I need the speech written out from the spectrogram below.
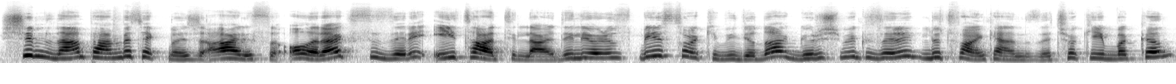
Şimdiden Pembe Teknoloji ailesi olarak sizlere iyi tatiller diliyoruz. Bir sonraki videoda görüşmek üzere. Lütfen kendinize çok iyi bakın.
